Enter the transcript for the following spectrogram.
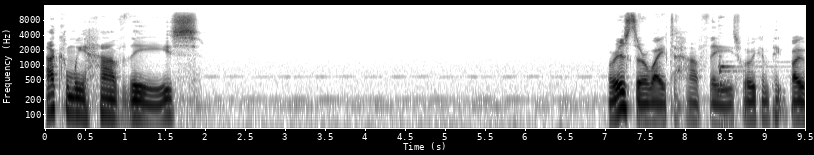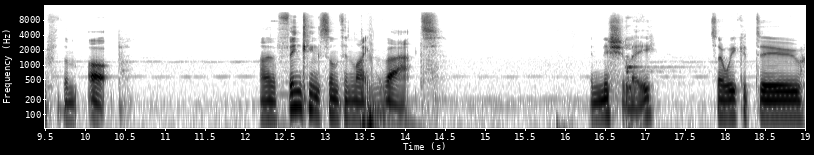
how can we have these? Or is there a way to have these where we can pick both of them up? I'm thinking something like that initially. So we could do...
